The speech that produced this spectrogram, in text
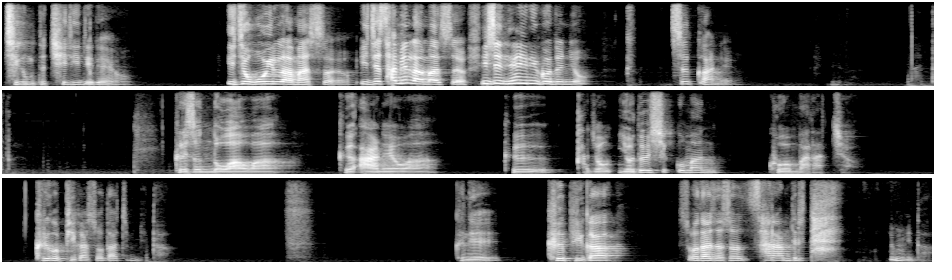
지금부터 7일이래요. 이제 5일 남았어요. 이제 3일 남았어요. 이제 내일이거든요. 쓸거 아니에요. 그래서 노아와 그 아내와 그 가족 여덟 식구만 구원받았죠. 그리고 비가 쏟아집니다. 근데 그 비가 쏟아져서 사람들이 다 죽습니다.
